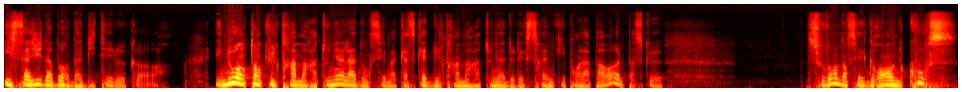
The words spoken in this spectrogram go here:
il s'agit d'abord d'habiter le corps. Et nous, en tant qu'ultramarathoniens, là, donc c'est ma casquette d'ultramarathonien de l'extrême qui prend la parole, parce que souvent dans ces grandes courses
